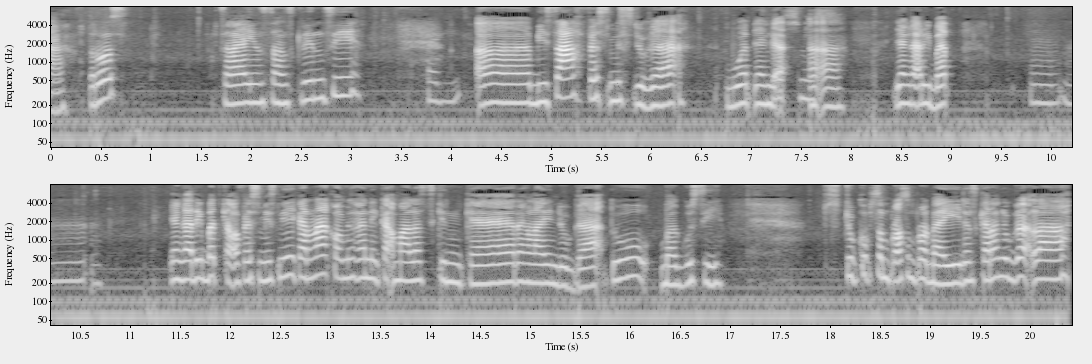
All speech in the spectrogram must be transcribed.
Nah terus selain sunscreen sih eh, bisa face mist juga buat yang enggak Face mist. yang enggak ribet. Hmm. yang gak ribet kalau face mist nih karena kalau misalkan nikah malas skincare yang lain juga tuh bagus sih. Cukup semprot semprot bayi. Dan sekarang juga lah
